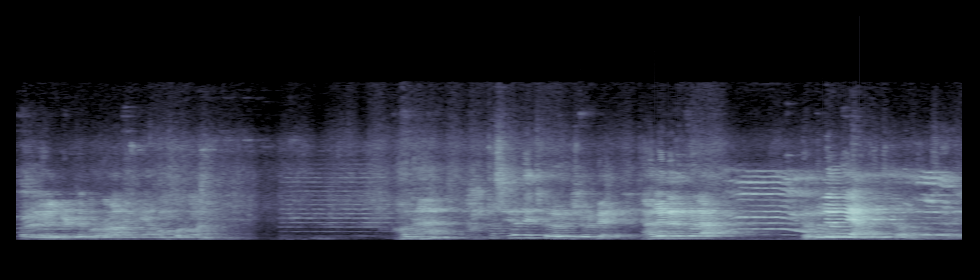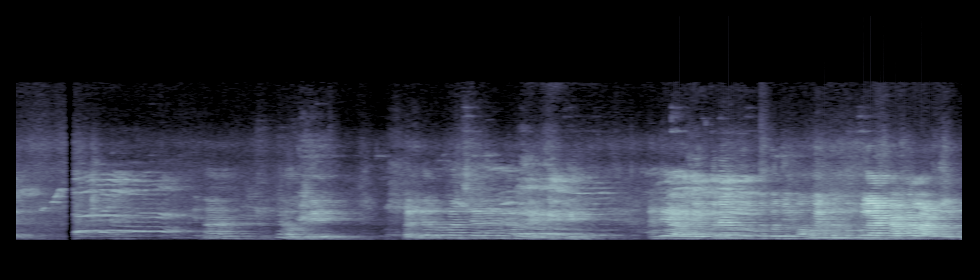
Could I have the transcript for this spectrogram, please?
పదివేలు పెడితే కూడా రాదు నీ అమ్మ కొడుకు అవునా? అంత సేవ తెచ్చుకోవాలి చూడండి. చాలేదు కూడా డబ్బులు ఉంది ఎంత తెచ్చుకోవాలి పదివేల రూపాయలు సేవనే అంటే అవి చెప్తూనే చూస్తే కొంచెం మొహం ఎంత ముక్కులాగా కాకాలు ఆడుతుంది.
